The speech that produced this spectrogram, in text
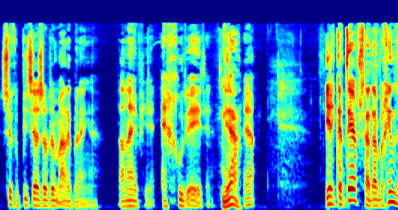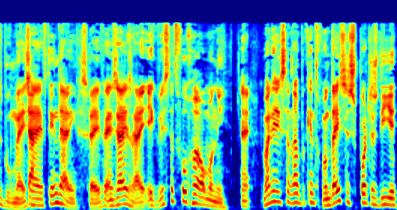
Stukken pizza's op de markt brengen. Dan heb je echt goed eten. Ja. ja. Erika Terpstra, daar begint het boek mee. Ja. Zij heeft de inleiding geschreven en zij zei, ik wist dat vroeger allemaal niet. Nee. Wanneer is dat nou bekend? Want deze sporters die je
